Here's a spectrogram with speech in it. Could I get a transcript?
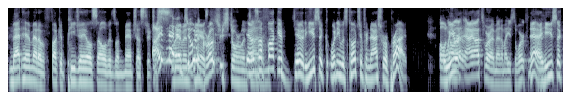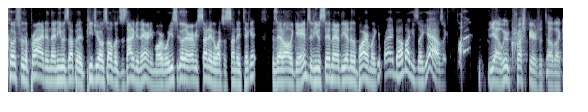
met him at a fucking PJ O'Sullivan's on Manchester. just I've met him too at a grocery store one time. It was a fucking dude. He used to when he was coaching for Nashua Pride. Oh, we no, were- I, that's where I met him. I used to work for. Yeah, he used to coach for the Pride, and then he was up at PJ O'Sullivan's. It's not even there anymore, but we used to go there every Sunday to watch the Sunday ticket because they had all the games. And he was sitting there at the end of the bar. I'm like, "You're Brian Daubach?" He's like, "Yeah." I was like, Yeah, we would crush beers with Daubach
